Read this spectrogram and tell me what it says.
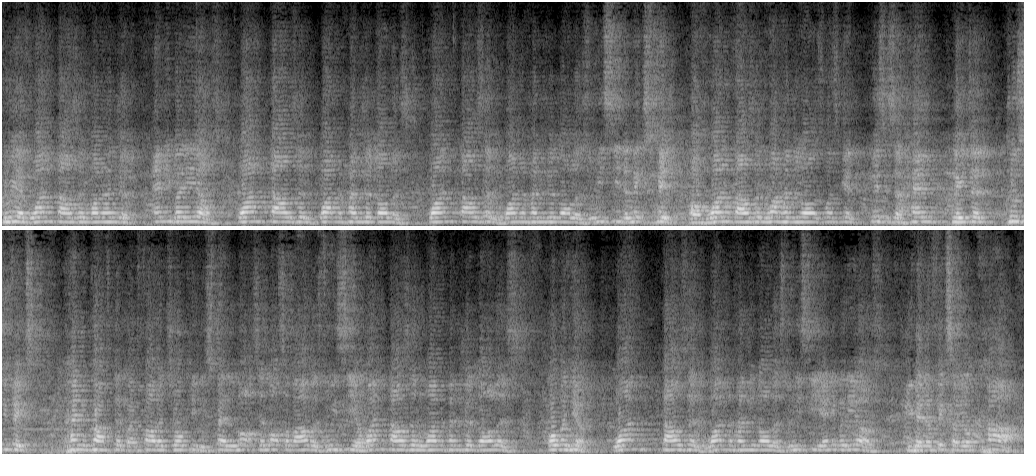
Do we have 1,100? Anybody else? $1,100. $1,100. Do we see the next bid of $1,100? Once again, this is a hand-plated crucifix handcrafted by Father Joachim. He spent lots and lots of hours. Do we see a $1,100? Over here, $1,100. Do we see anybody else? You get a fix on your car.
